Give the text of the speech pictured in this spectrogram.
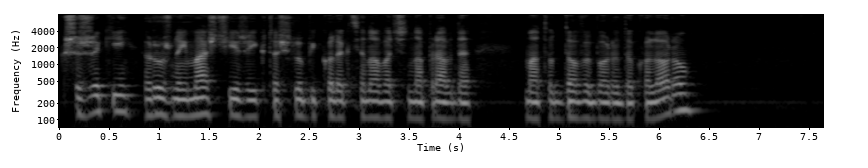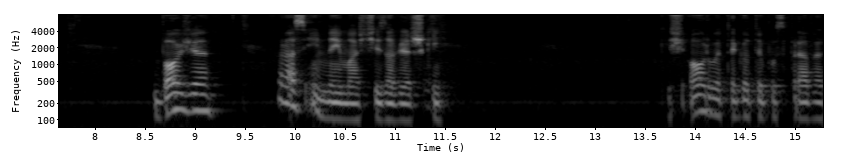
Krzyżyki różnej maści. Jeżeli ktoś lubi kolekcjonować, to naprawdę ma to do wyboru do koloru. Bozie oraz innej maści zawieszki. Jakieś orły, tego typu sprawy.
